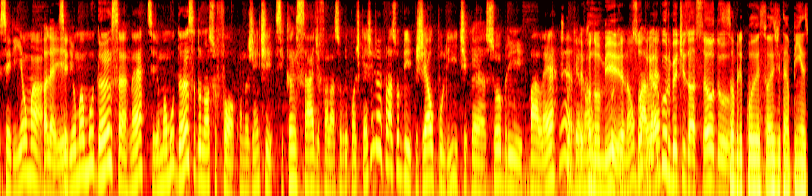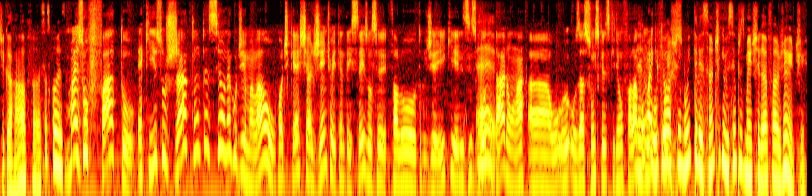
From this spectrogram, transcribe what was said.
Seria uma, Olha aí. seria uma mudança, né? Seria uma mudança do nosso foco. Quando a gente se cansar de falar sobre podcast, a gente vai falar sobre geopolítica, sobre balé, não? economia, que não sobre balé? a gourmetização do. Sobre coleções de tampinhas de garrafa, essas coisas. Mas o fato é que isso já aconteceu, né, Gudima? Lá o podcast Agente 86, você falou outro dia aí que eles esgotaram é... lá uh, os assuntos que eles queriam falar. É, Como é que O que eu achei muito interessante é que eles simplesmente chegaram e falaram, gente,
